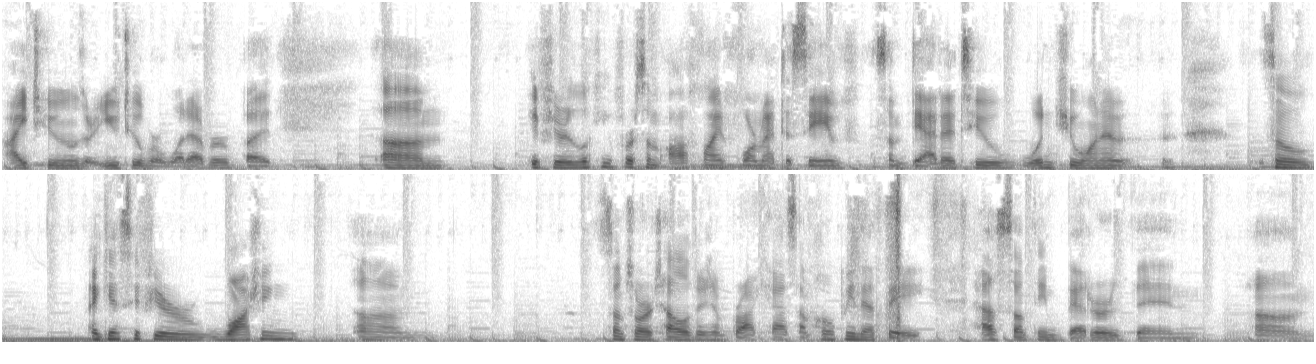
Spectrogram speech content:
iTunes, or YouTube, or whatever. But um, if you're looking for some offline format to save some data to, wouldn't you want to? So, I guess if you're watching um, some sort of television broadcast. I'm hoping that they have something better than um,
